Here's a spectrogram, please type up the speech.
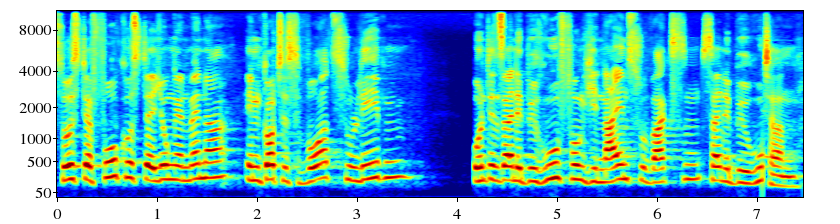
So ist der Fokus der jungen Männer, in Gottes Wort zu leben und in seine Berufung hineinzuwachsen, seine Berufung.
